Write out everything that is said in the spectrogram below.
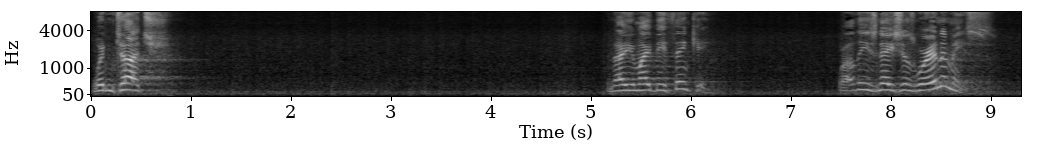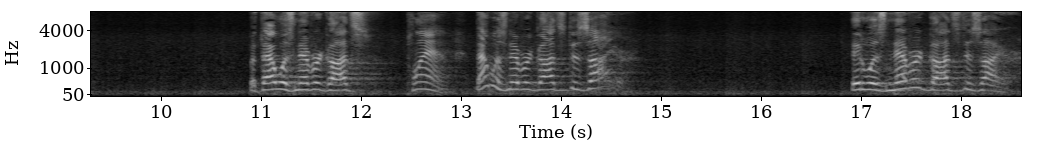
wouldn't touch. Now you might be thinking, well, these nations were enemies. But that was never God's plan. That was never God's desire. It was never God's desire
